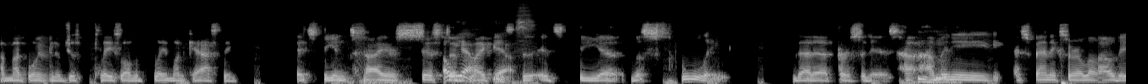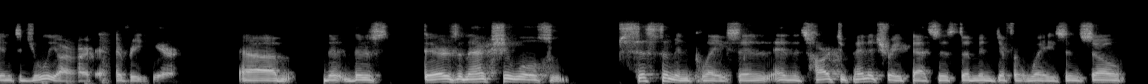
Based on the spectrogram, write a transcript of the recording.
I'm not going to just place all the blame on casting. It's the entire system. Oh, yeah, like yes. it's the, it's the uh, the schooling that a person is. How, mm-hmm. how, many Hispanics are allowed into Juilliard every year? Um, there, there's there's an actual system in place, and and it's hard to penetrate that system in different ways. And so,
